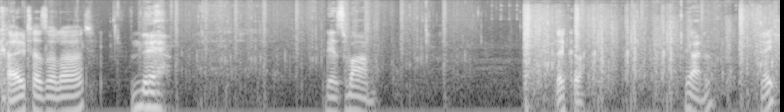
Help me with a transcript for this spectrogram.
Kalter Salat? Ne. Der ist warm. Lecker. Ja, ne? Echt?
